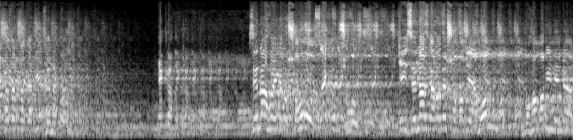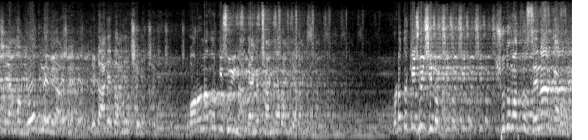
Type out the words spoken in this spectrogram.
এক হাজার টাকা দিয়ে জেনা করা। এক জেনা হয়ে গেল সহজ, একদম সহজ। যেই জেনার কারণে সমাজে এমন মহামারী নেমে আসে, এমন রোগ নেমে আসে, যেটা আগে কখনো ছিল করোনা তো কিছুই না, দেখেন সামনে আসছে। ওটা তো কিছুই ছিল শুধুমাত্র জেনার কারণে,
